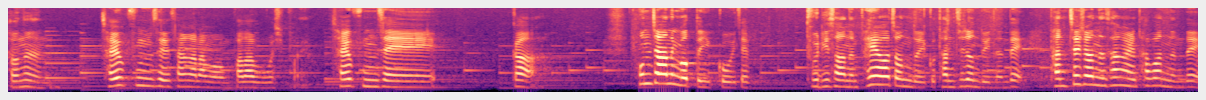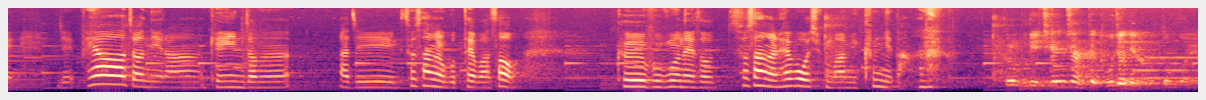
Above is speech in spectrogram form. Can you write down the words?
저는 자유품새 상을 한번 받아보고 싶어요. 자유품새가 혼자 하는 것도 있고 이제 둘이서 하는 페어전도 있고 단체전도 있는데 단체전은 상을 타봤는데 이제 페어전이랑 개인전은 아직 수상을 못 해봐서 그 부분에서 수상을 해보고 싶은 마음이 큽니다. 그럼 우리 채림 씨한테 도전이란 어떤 거예요?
